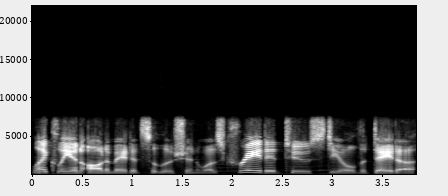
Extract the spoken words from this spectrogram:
Likely, an automated solution was created to steal the data.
